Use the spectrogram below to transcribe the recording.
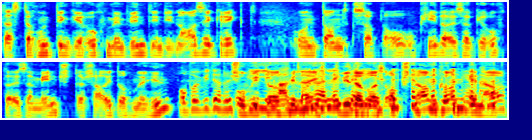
dass der Hund den Geruch mit dem Wind in die Nase kriegt und dann gesagt, oh, okay, da ist ein Geruch, da ist ein Mensch, da schaue ich doch mal hin. Ob er wieder ein Ob ich da hat vielleicht wieder was abstauben kann, ja. genau.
